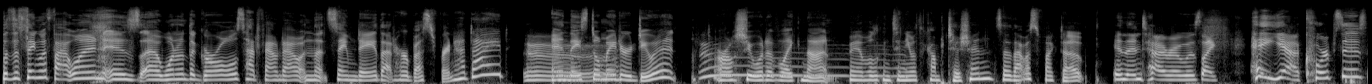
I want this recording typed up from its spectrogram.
But the thing with that one is uh, one of the girls had found out in that same day that her best friend had died, and they still made her do it, or else she would have like not been able to continue with the competition. So that was fucked up. And then Tyra was like, "Hey, yeah, corpses.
